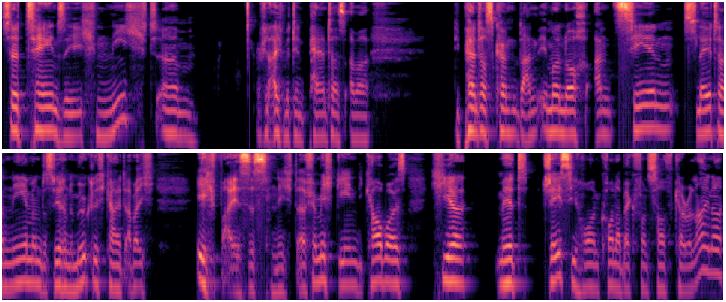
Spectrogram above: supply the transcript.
Certain sehe ich nicht. Ähm, vielleicht mit den Panthers, aber die Panthers könnten dann immer noch an 10 Slater nehmen. Das wäre eine Möglichkeit, aber ich, ich weiß es nicht. Äh, für mich gehen die Cowboys hier mit JC Horn, Cornerback von South Carolina.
